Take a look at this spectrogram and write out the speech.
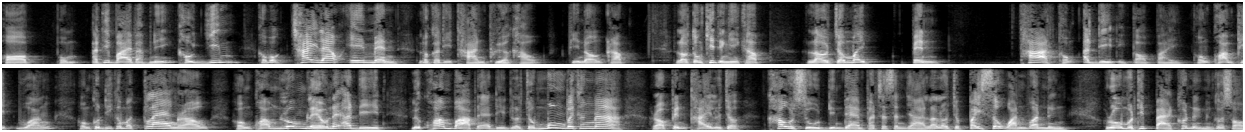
พอผมอธิบายแบบนี้เขายิ้มเขาบอกใช่แล้วเอเมนเราก็ที่ฐานเผื่อเขาพี่น้องครับ เราต้องคิดอย่างนี้ครับ เราจะไม่เป็น ทาสของอดีตอีกต่อไป ของความผิดหวังของคนที่เข้ามาแกล้งเรา ของความล้มเหลวในอดีต หรือความบาปในอดีต เราจะมุ่งไปข้างหน้า เราเป็นไทยเราจะเข้าสู่ดินแดนพันธสัญญา แล้วเราจะไปสวรรค์วันหนึ่ง โรมบทที่ 8 ข้อหนึ่งถึงข้อสอง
